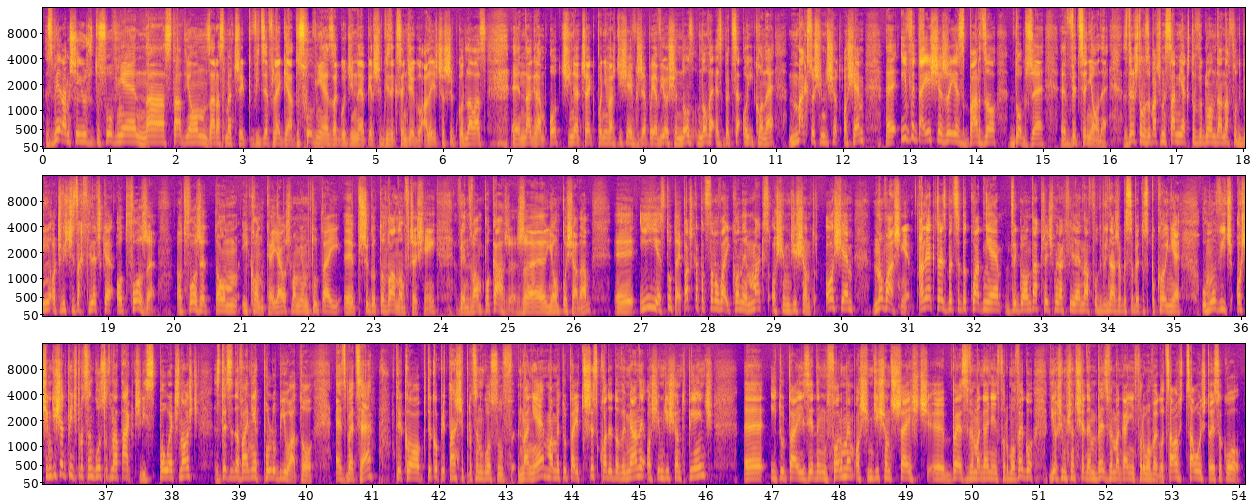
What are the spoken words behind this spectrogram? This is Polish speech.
zbieram się już dosłownie na stadion, zaraz meczyk Widzew Legia, dosłownie za godzinę pierwszy gwizdek sędziego, ale jeszcze szybko dla was e, nagram odcineczek, ponieważ dzisiaj w grze pojawiło się no, nowe SBC o ikonę Max 88 e, i wydaje się, że jest bardzo dobrze wycenione. Zresztą zobaczmy sami jak to wygląda na Footbinie, oczywiście za chwileczkę otworzę, otworzę tą ikonkę, ja już mam ją tutaj e, przygotowaną wcześniej, więc wam pokażę, że ją posiadam. Yy, I jest tutaj paczka podstawowa ikony Max 88. No właśnie, ale jak to SBC dokładnie wygląda? Przejdźmy na chwilę na Footbina, żeby sobie to spokojnie umówić. 85% głosów na tak, czyli społeczność zdecydowanie polubiła to SBC, tylko, tylko 15% głosów na nie. Mamy tutaj trzy składy do wymiany, 85 yy, i tutaj z jednym informem, 86 yy, bez wymagania informowego i 87 bez wymagania informowego. Całość, całość to jest około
